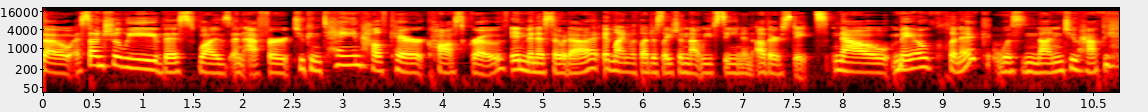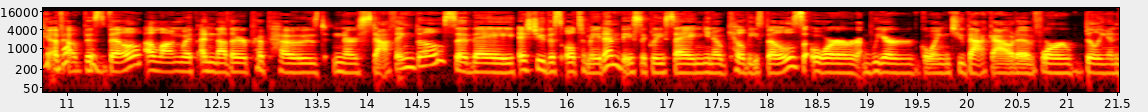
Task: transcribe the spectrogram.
So essentially, this was an effort to contain healthcare cost growth in Minnesota in line with legislation that we've seen in other states. Now, Mayo Clinic was none too happy about this bill, along with another proposed nurse staffing bill. So they issued this ultimatum basically saying, you know, kill these bills or we are going to back out of $4 billion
